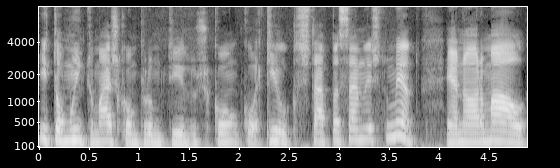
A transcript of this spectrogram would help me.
e estão muito mais comprometidos com, com aquilo que se está a passar neste momento. É normal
